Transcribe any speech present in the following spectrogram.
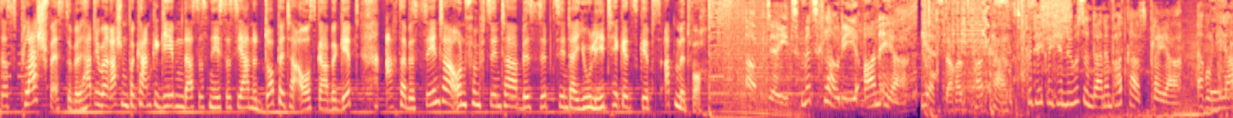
das Splash Festival hat überraschend bekannt gegeben, dass es nächstes Jahr eine doppelte Ausgabe gibt. 8. bis 10. und 15. bis 17. Juli. Tickets gibt's ab Mittwoch. Update mit Claudi on Air. Jetzt auch als Podcast. Für tägliche News in deinem Podcast-Player. Abonniere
